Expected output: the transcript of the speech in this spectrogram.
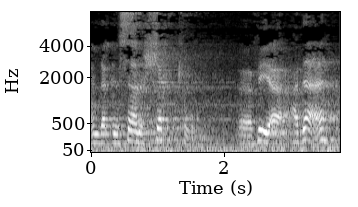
عند الإنسان الشك في أدائه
